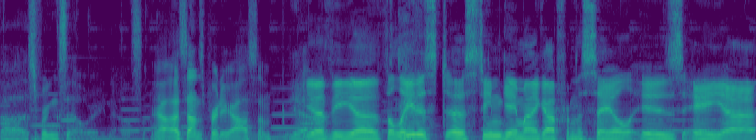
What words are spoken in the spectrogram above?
uh, spring sale right now. So Yeah, that sounds pretty awesome. yeah, Yeah, the uh, the latest uh, Steam game I got from the sale is a uh,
